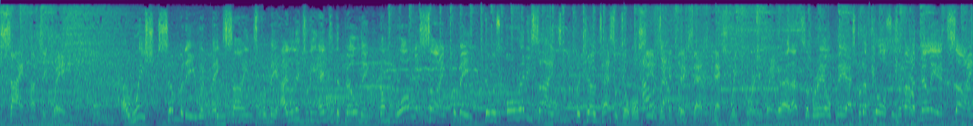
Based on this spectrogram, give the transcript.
sign hunting Wade. I wish somebody would make signs for me. I literally entered the building, not one sign for me. There was already signs for Joe Tessitore. We'll see if we can fix that next week for you, Wade. Yeah, that's some real BS. But of course, there's about a million signs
